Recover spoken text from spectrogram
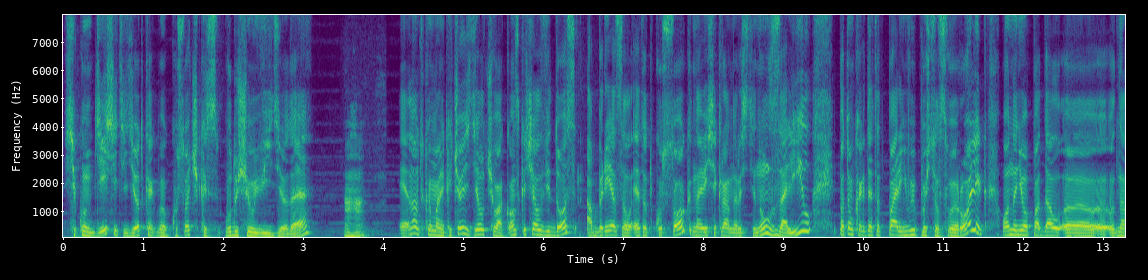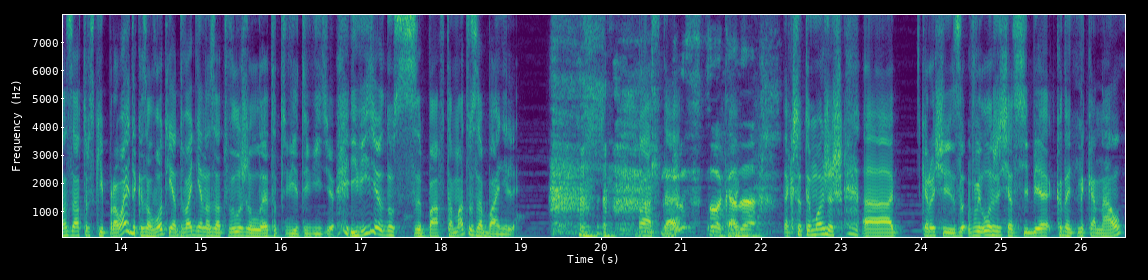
секунд 10 идет как бы кусочек из будущего видео, да? Ага. Ну, такой маленький, что сделал чувак? Он скачал видос, обрезал этот кусок, на весь экран растянул, залил. Потом, когда этот парень выпустил свой ролик, он на него подал э, на авторские права и доказал, вот я два дня назад выложил этот, это видео. И видео, ну, с, по автомату забанили. Класс, да? Жестоко, да. Так что ты можешь, э, короче, выложить сейчас себе куда-нибудь на канал,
